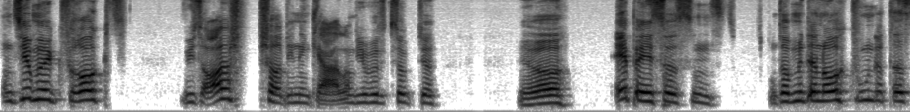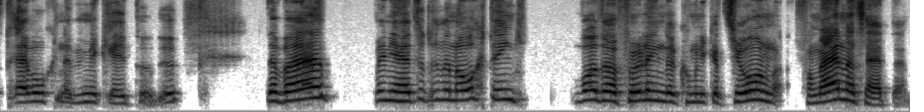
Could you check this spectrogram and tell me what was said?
Und sie hat mich gefragt, wie es ausschaut in den Kleidern. Und ich habe gesagt, ja, ja, eh besser sonst. Und habe mich danach gewundert, dass drei Wochen nicht mit mir geredet hat. Ja. Dabei, wenn ich heute so drüber nachdenke, war da Fehler in der Kommunikation von meiner Seite.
